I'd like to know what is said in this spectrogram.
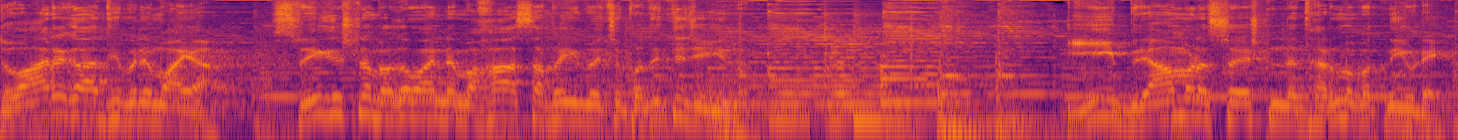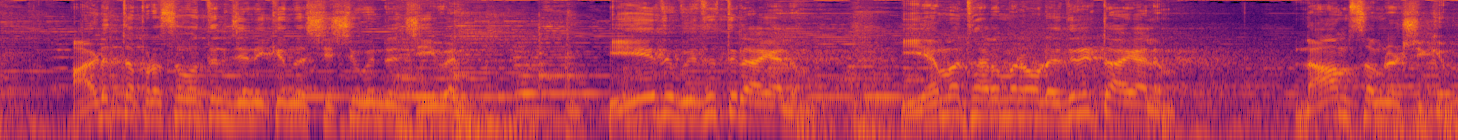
ദ്വാരകാധിപനുമായ ശ്രീകൃഷ്ണ ഭഗവാന്റെ മഹാസഭയിൽ വെച്ച് പ്രതിജ്ഞ ചെയ്യുന്നു. ഈ ബ്രാഹ്മണ ശ്രേഷ്ഠന്റെ ധർമ്മപത്നിയുടെ അടുത്ത പ്രസവത്തിൽ ജനിക്കുന്ന ശിശുവിന്റെ ജീവൻ ഏതു വിധത്തിലായാലും യമധർമ്മനോട് എതിരിട്ടായാലും നാം സംരക്ഷിക്കും.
